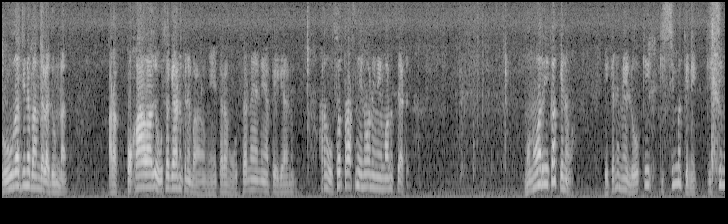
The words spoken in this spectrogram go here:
රූ රජින බඳලා දුන්නා. අර කොකා වගේ උස ගෑනු කෙනෙක් බලන්න මේ තරම් උස නැහනේ අපේ ගෑනු. අර උස ප්‍රශ්න එනවනේ මේ මිනිස්සයාට. මොනවාරි එකක් එනවා. ඒ කියන්නේ මේ ලෝකේ කිසිම කෙනෙක් කිසිම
